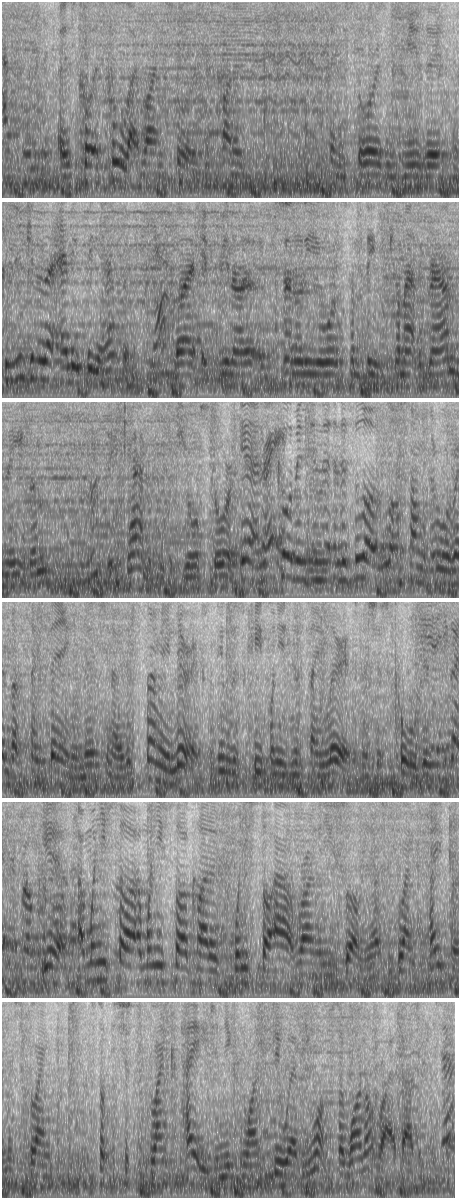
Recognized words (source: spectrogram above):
Absolutely. It's cool. It's cool like writing stories. It's kind of putting stories into music. Because you can let anything happen. Yeah. Like if you know, if suddenly you want something to come out of the ground and eat them, mm-hmm. it can because it's your story. Yeah, and it's cool. I mean, and, and there's a lot, a lot of songs that are all written about the same thing, and there's, you know, there's so many lyrics, and people just keep on using the same lyrics. And it's just cool. 'cause- Yeah, you guys have broken all Yeah, and when you start, and when you start kind of, when you start out writing a new song, you know, it's a blank paper, and it's a blank, it's, it's just a blank page, and you can like do whatever you want. So why not write about it? stuff?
